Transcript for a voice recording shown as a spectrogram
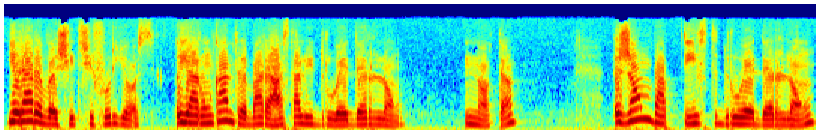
Era răvășit și furios. Îi arunca întrebarea asta lui Drouet d'Erlon. Notă Jean-Baptiste Drouet d'Erlon,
